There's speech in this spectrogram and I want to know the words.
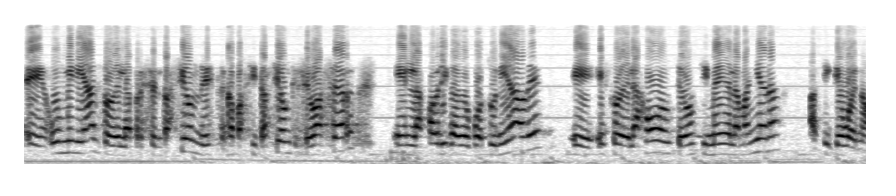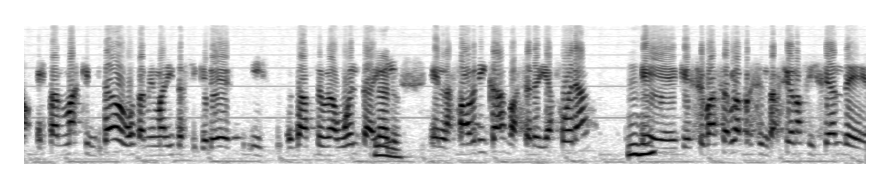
eh, un mini acto de la presentación de esta capacitación que se va a hacer en la fábrica de oportunidades, eh, eso de las 11, 11 y media de la mañana. Así que bueno, están más que invitados, vos también Marita si querés y darse una vuelta ahí en la fábrica, va a ser ahí afuera, eh, que se va a hacer la presentación oficial de,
